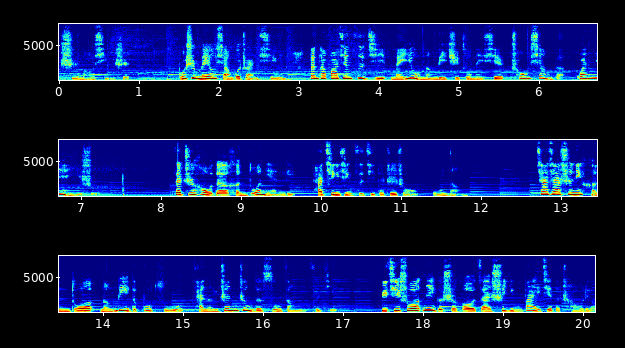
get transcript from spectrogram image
时髦形式。不是没有想过转型，但他发现自己没有能力去做那些抽象的观念艺术。在之后的很多年里。他庆幸自己的这种无能，恰恰是你很多能力的不足，才能真正的塑造你自己。与其说那个时候在适应外界的潮流，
